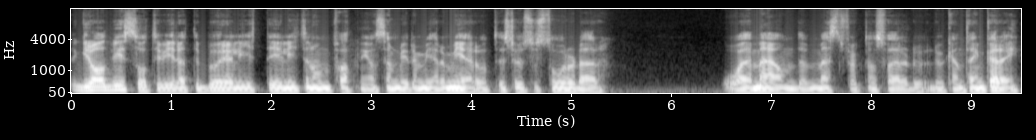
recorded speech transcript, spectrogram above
gradvis så tillvida att det börjar lite i liten omfattning och sen blir det mer och mer och till slut så står du där och är med om det mest fruktansvärda du, du kan tänka dig.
